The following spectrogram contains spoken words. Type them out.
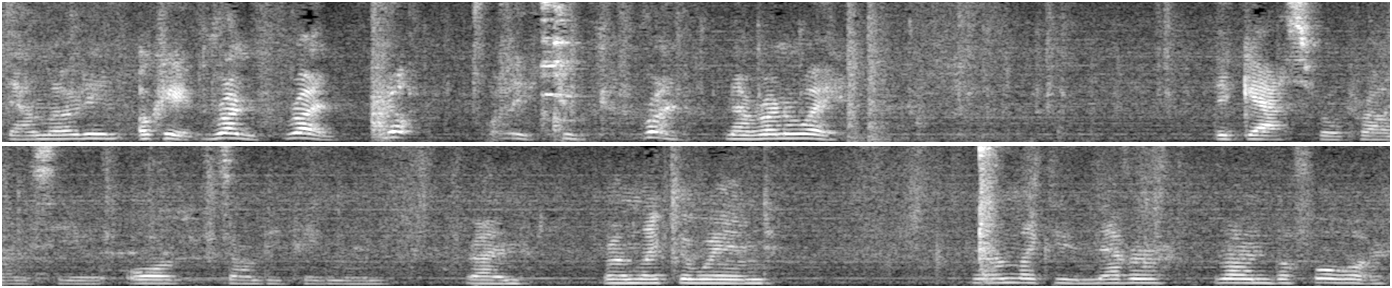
Downloading. Okay, run, run. No. What are you doing? Run. Now run away. The ghast will probably see you. Or zombie pigmen. Run. Run like the wind. Run like you never run before.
